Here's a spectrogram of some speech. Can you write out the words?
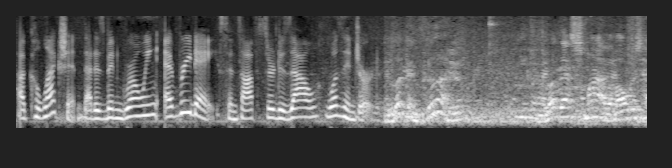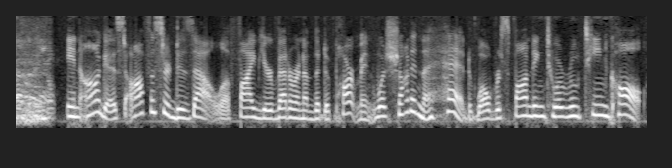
a collection that has been growing every day since Officer Duzel was injured. You're looking good. I love that smile. I've always had it. In August, Officer Duzel, a five year veteran of the department, was shot in the head while responding to a routine call.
